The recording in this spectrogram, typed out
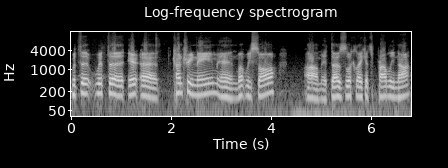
With the with the uh, country name and what we saw, um, it does look like it's probably not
